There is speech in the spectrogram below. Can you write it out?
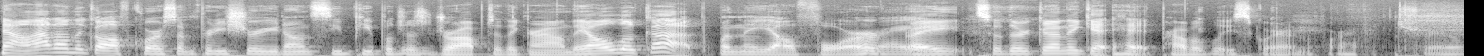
Now, out on the golf course, I'm pretty sure you don't see people just drop to the ground. They all look up when they yell fore, right? Right. So they're going to get hit probably square in the forehead. True.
